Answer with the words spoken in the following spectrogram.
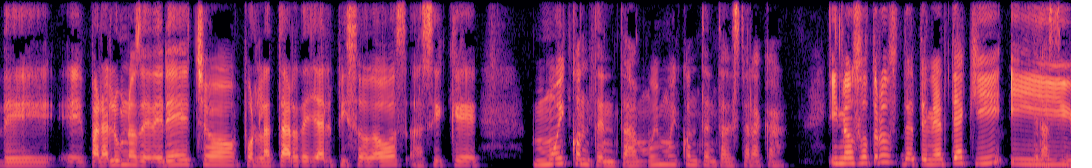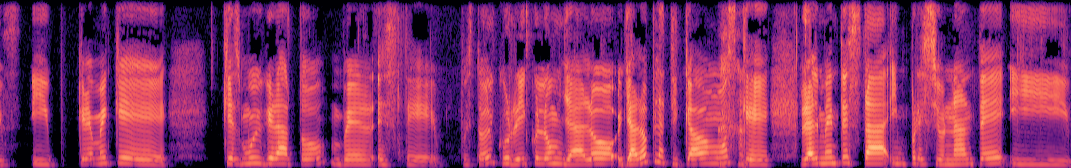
de, eh, para alumnos de derecho, por la tarde ya el piso 2, así que muy contenta, muy, muy contenta de estar acá. Y nosotros de tenerte aquí y, y créeme que, que es muy grato ver este pues todo el currículum, ya lo, ya lo platicábamos, que realmente está impresionante y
